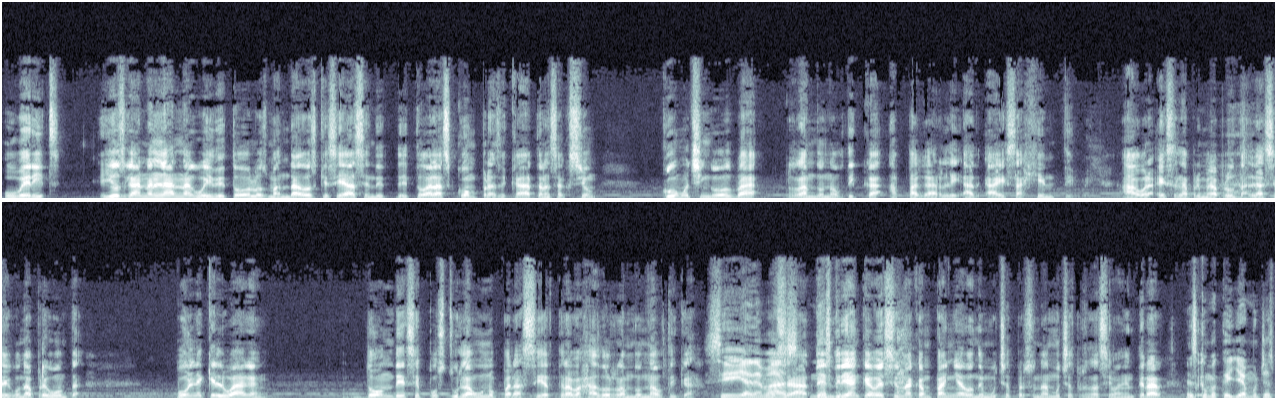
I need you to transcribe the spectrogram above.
Uber Eats, ellos ganan lana, güey, de todos los mandados que se hacen, de, todas las compras, de cada transacción. ¿Cómo chingados va Randonáutica a pagarle a, a esa gente, güey? Ahora, esa es la primera pregunta. La segunda pregunta, ponle que lo hagan. Dónde se postula uno para ser trabajador randonáutica. Sí, además. o sea, no es, tendrían que haber sido una campaña donde muchas personas, muchas personas se van a enterar. es como que ya muchas.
